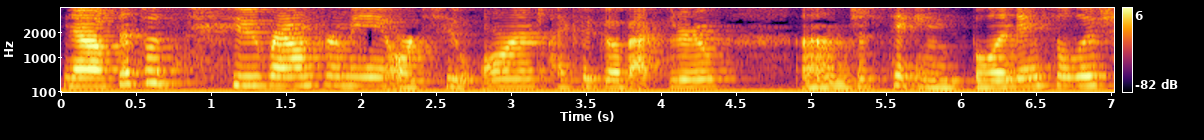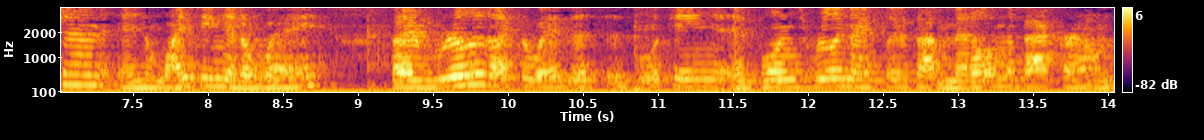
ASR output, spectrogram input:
Now, if this was too brown for me or too orange, I could go back through um, just taking blending solution and wiping it away. But I really like the way this is looking. It blends really nicely with that metal in the background.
